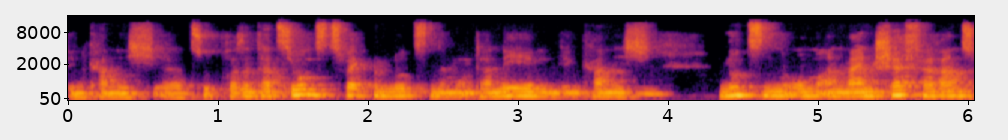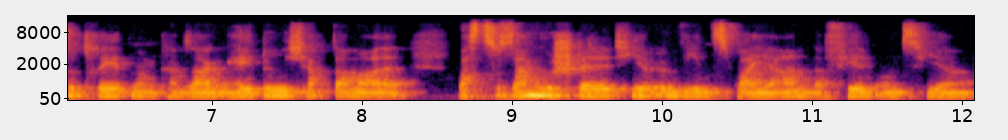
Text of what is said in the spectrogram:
den kann ich äh, zu Präsentationszwecken nutzen im Unternehmen, den kann ich mhm. nutzen, um an meinen Chef heranzutreten und kann sagen, hey du, ich habe da mal was zusammengestellt, hier irgendwie in zwei Jahren, da fehlen uns hier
